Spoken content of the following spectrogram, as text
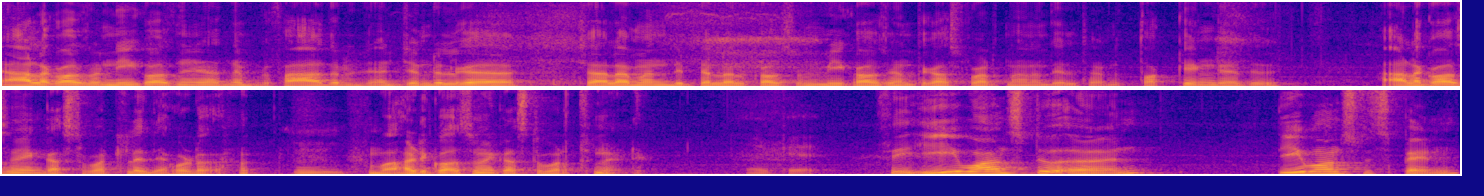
వాళ్ళ కోసం నీ కోసం చేస్తున్నా. ఇప్పుడు ఫాదర్ జనరల్గా చాలామంది పిల్లల కోసం మీ కోసం ఎంత కష్టపడుతున్నానో తెలుసు? తొక్కేం కాదు. వాళ్ళ కోసం ఏం కష్టపడట్లేదు ఎవడో. వాడి కోసమే కష్టపడుతున్నాడు. Okay. See he wants to earn he wants to spend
